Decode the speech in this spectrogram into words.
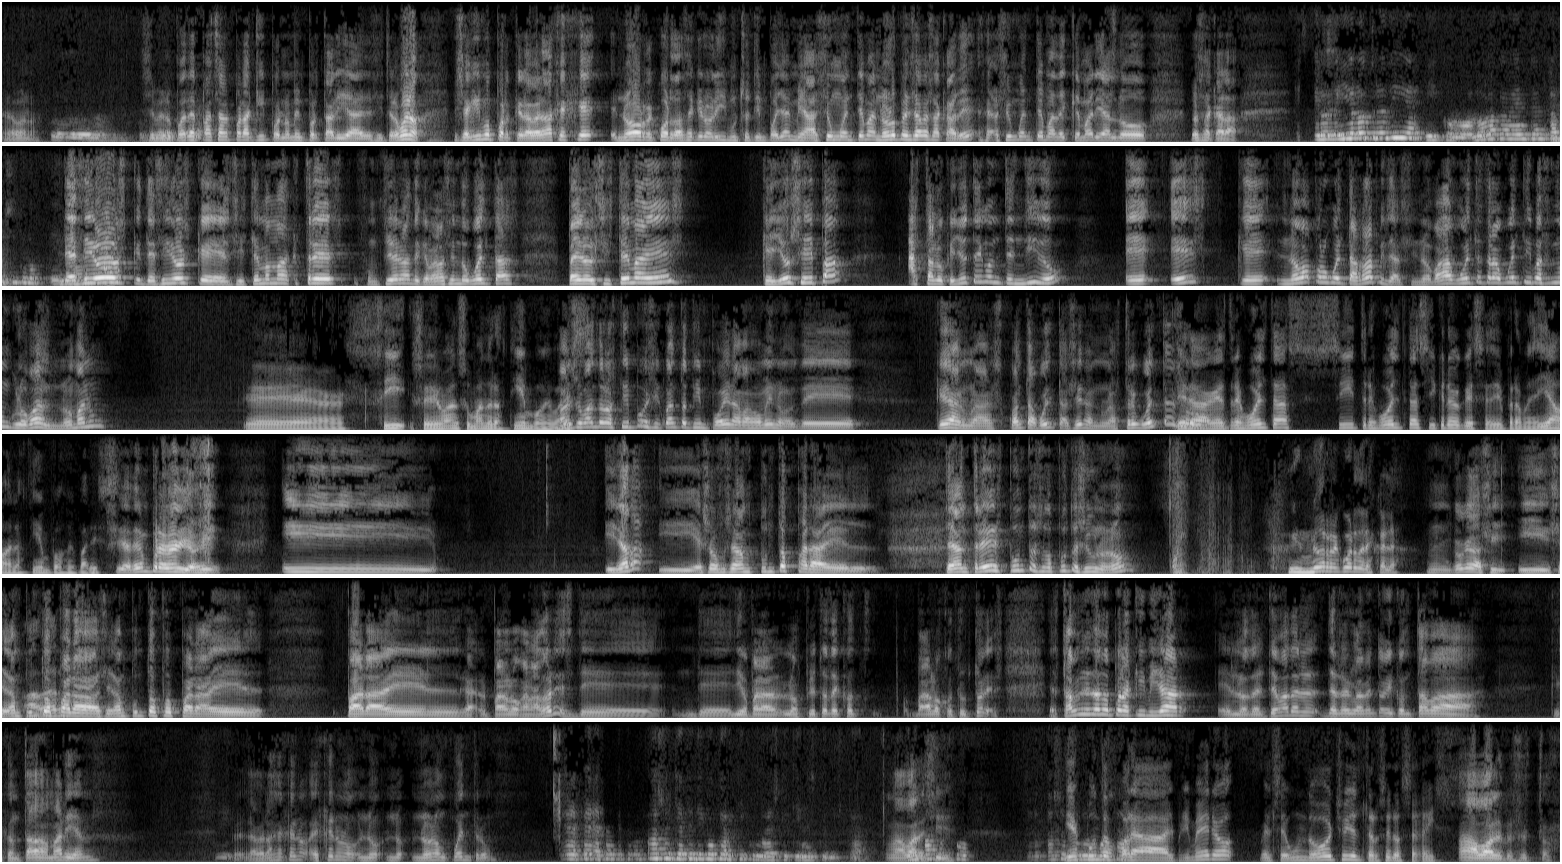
Pero bueno. Eh, pues Si me lo puedes pasar por aquí, pues no me importaría decírtelo. Bueno, seguimos porque la verdad que es que no lo recuerdo. Hace que lo leí mucho tiempo ya. Mira, ha sido un buen tema. No lo pensaba sacar, ¿eh? Ha sido un buen tema de que Marian lo, lo sacara. Es que lo leí el otro día y como no lo acabé de entender, a ver si te lo... eh, Deciros que, deciros que el sistema Mac 3 funciona, de que van haciendo vueltas, pero el sistema es, que yo sepa, hasta lo que yo tengo entendido, eh, es que no va por vueltas rápidas, sino va vuelta tras vuelta y va haciendo un global, ¿no, Manu? Eh, sí, se van sumando los tiempos, me Van sumando los tiempos y cuánto tiempo era más o menos de... ¿Qué eran? Unas, ¿Cuántas vueltas eran? ¿Unas tres vueltas? Era o- que tres vueltas, sí, tres vueltas y creo que se promediaban los tiempos, me parece. Sí, hacía un promedio, sí. Y. Y nada, y eso serán puntos para el. Te dan tres puntos, o dos puntos y uno, ¿no? No recuerdo la escala. Mm, creo que era así. Y serán puntos para. Serán puntos pues para el. Para el. Para los ganadores de. de digo, para los pilotos de. Para los constructores. Estamos intentando por aquí mirar en lo del tema del, del reglamento que contaba. Que contaba Marian. La verdad es que no, es que no, no, no, no lo encuentro. Espera, espera, espera, que te lo paso y ya te digo qué artículo es que tienes que buscar. Ah, Te lo vale, paso sí. por- te lo paso 10 por puntos WhatsApp. para el primero, el segundo 8 y el tercero 6. Ah, vale, perfecto.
